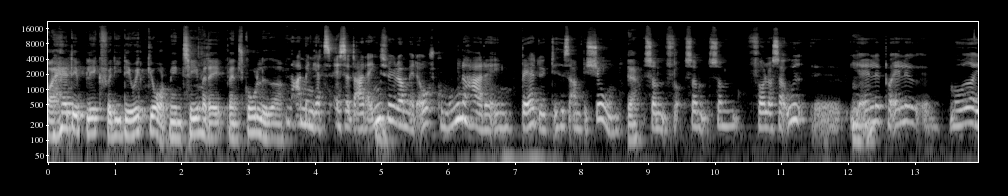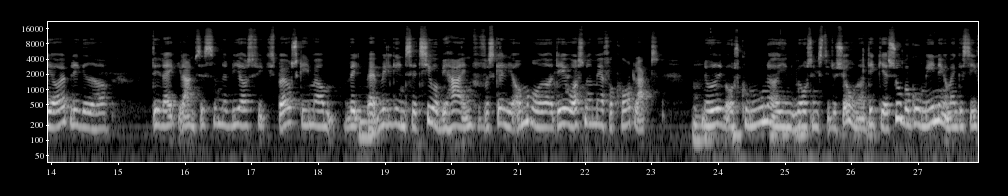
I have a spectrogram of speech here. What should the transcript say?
og have det blik, fordi det er jo ikke gjort med en temadag blandt skoleledere. Nej, men jeg, altså, der er der ingen tvivl om, at Aarhus Kommune har da en bæredygtighedsambition, Ja. som, som, som folder sig ud øh, i Mhm. alle, på alle øh, måder i øjeblikket, og det er da ikke lang tid siden, at vi også fik spørgeskema om, hvil, hvad, hvilke initiativer vi har inden for forskellige områder, og det er jo også noget med at få kortlagt Mhm. noget i vores kommune og i vores institutioner, og det giver super god mening, og man kan sige,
